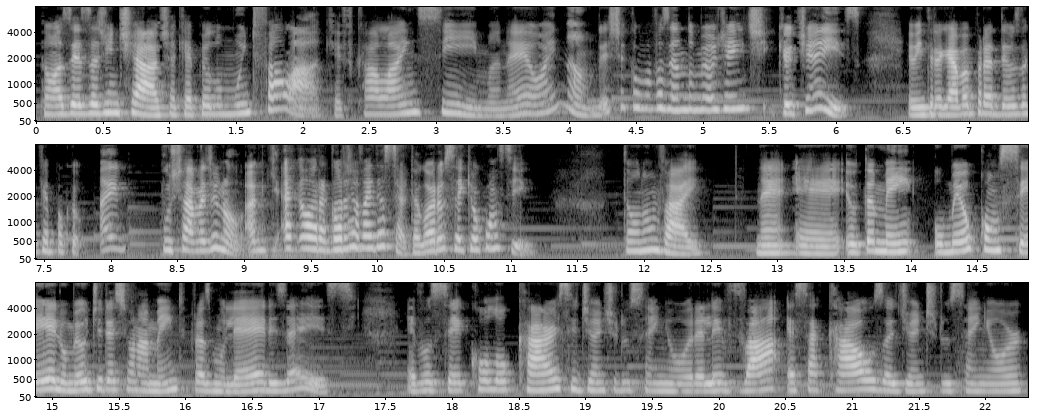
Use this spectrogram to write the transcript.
Então, às vezes a gente acha que é pelo muito falar, que é ficar lá em cima, né? Ai, não, deixa que eu vou fazendo do meu jeitinho, que eu tinha isso. Eu entregava para Deus, daqui a pouco eu, ai, puxava de novo. Agora, agora já vai dar certo, agora eu sei que eu consigo. Então não vai, né? É, eu também, o meu conselho, o meu direcionamento para as mulheres é esse. É você colocar-se diante do Senhor, é levar essa causa diante do Senhor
